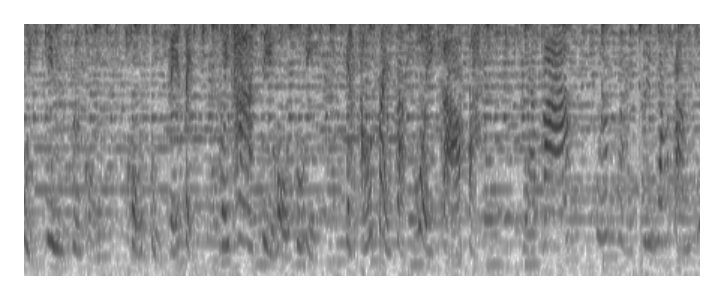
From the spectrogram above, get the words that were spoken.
为今之功，可算姐弟，为他是何主意？日后再杀回家吧。爸爸，我快随我办话。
